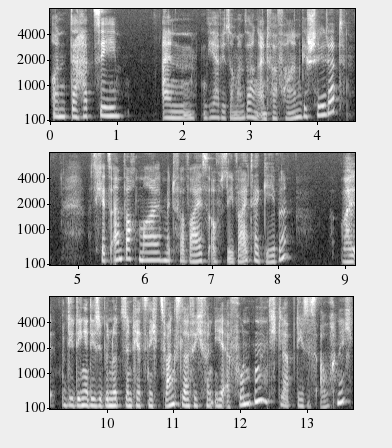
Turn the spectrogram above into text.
und da hat sie ein, ja, wie soll man sagen, ein Verfahren geschildert, was ich jetzt einfach mal mit Verweis auf sie weitergebe, weil die Dinge, die sie benutzt, sind jetzt nicht zwangsläufig von ihr erfunden. Ich glaube, dieses auch nicht.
